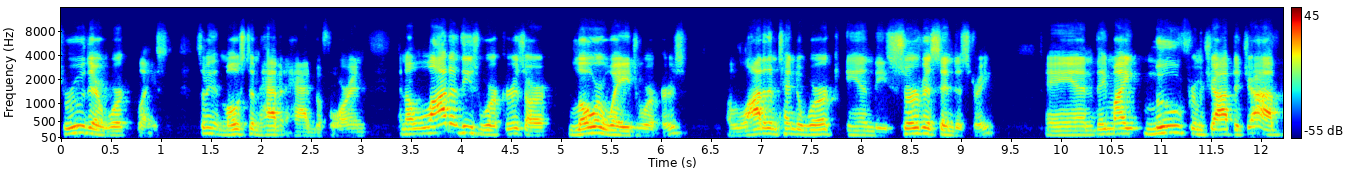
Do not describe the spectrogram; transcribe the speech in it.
through their workplace, something that most of them haven't had before. And, and a lot of these workers are lower wage workers. A lot of them tend to work in the service industry and they might move from job to job.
